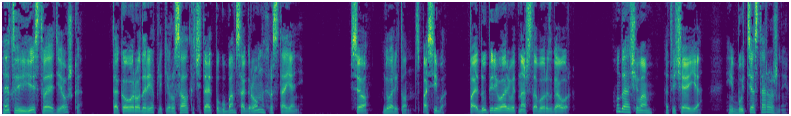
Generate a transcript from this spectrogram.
«Это и есть твоя девушка?» Такого рода реплики русалка читает по губам с огромных расстояний. «Все», — говорит он, — «спасибо. Пойду переваривать наш с тобой разговор». «Удачи вам», — отвечаю я. «И будьте осторожнее.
